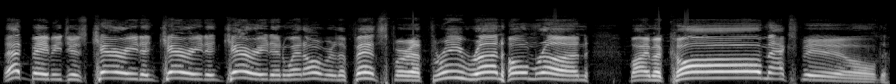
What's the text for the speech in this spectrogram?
That baby just carried and carried and carried and went over the fence for a three run home run by McCall Maxfield.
